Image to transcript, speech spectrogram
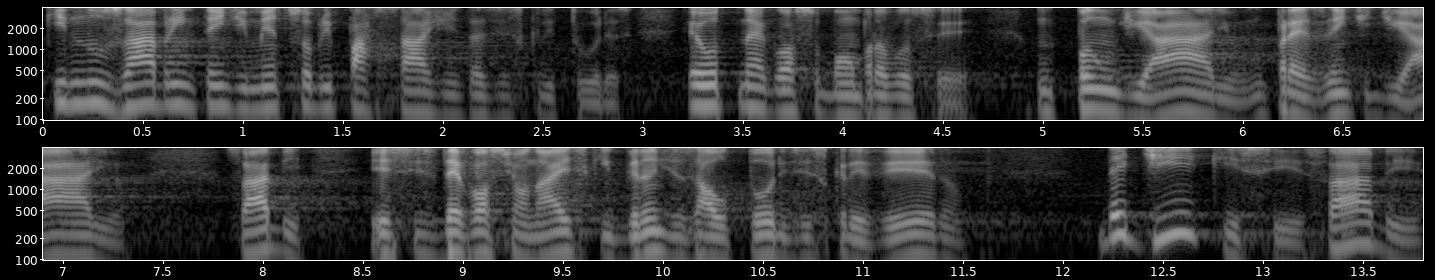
que nos abrem entendimento sobre passagens das Escrituras. É outro negócio bom para você. Um pão diário, um presente diário, sabe? Esses devocionais que grandes autores escreveram. Dedique-se, sabe?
